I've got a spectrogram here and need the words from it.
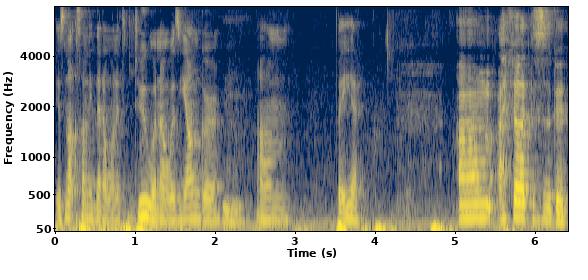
is not something that i wanted to do when i was younger Mm. um, but yeah Um, I feel like this is a good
